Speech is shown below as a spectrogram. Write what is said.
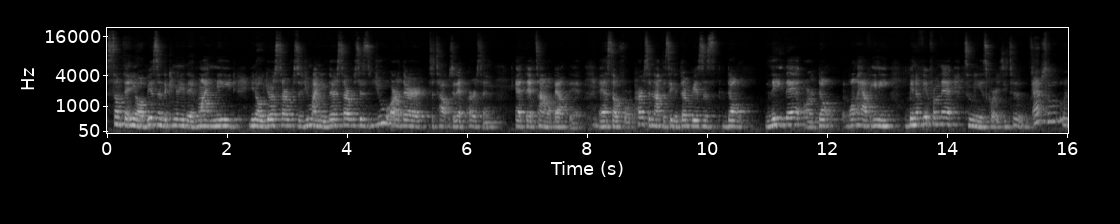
Something, you know, a business in the community that might need, you know, your services, you might need their services. You are there to talk to that person at that time about that. And so for a person not to see that their business don't need that or don't won't have any benefit from that, to me is crazy too. Absolutely.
